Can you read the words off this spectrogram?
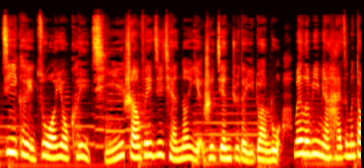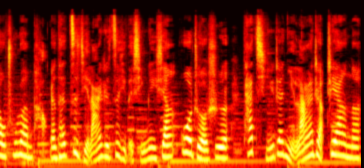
既可以坐又可以骑。上飞机前呢，也是艰巨的一段路。为了避免孩子们到处乱跑，让他自己拉着自己的行李箱，或者是他骑着你拉着，这样呢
